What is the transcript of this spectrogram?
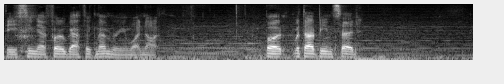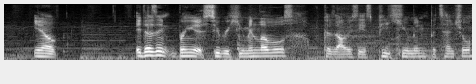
they seem to have photographic memory and whatnot. But with that being said, you know, it doesn't bring you to superhuman levels because obviously it's peak human potential.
